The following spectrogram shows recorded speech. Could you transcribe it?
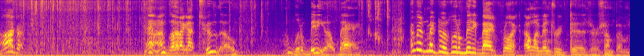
Ah, like it. Man, I'm glad I got two though. A little bitty old bag. I must make those little bitty bags for like elementary kids or something.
